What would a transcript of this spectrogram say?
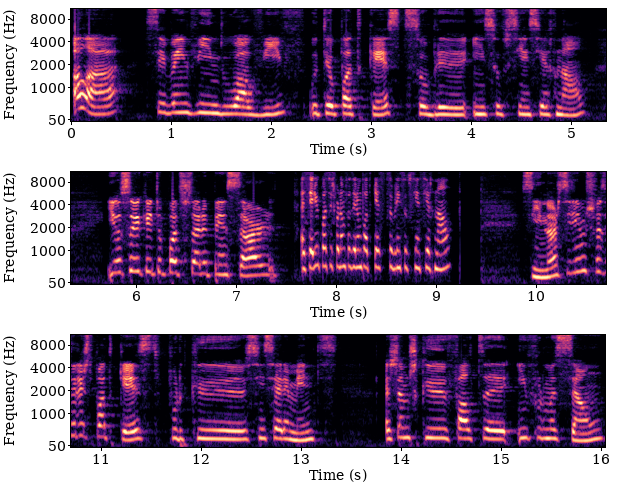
Olá, seja bem-vindo ao Vivo, o teu podcast sobre insuficiência renal. E eu sei o que tu podes estar a pensar. Vocês foram fazer sobre? Sim, nós decidimos fazer este podcast porque, sinceramente, achamos que falta informação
